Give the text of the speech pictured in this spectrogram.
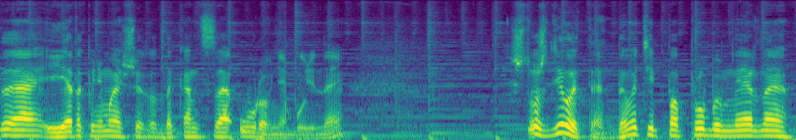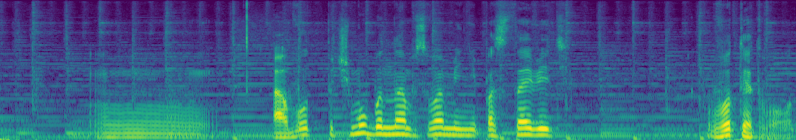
Да, и я так понимаю, что это до конца уровня будет, да? Что ж делать-то? Давайте попробуем, наверное... А вот почему бы нам с вами не поставить вот этого вот?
